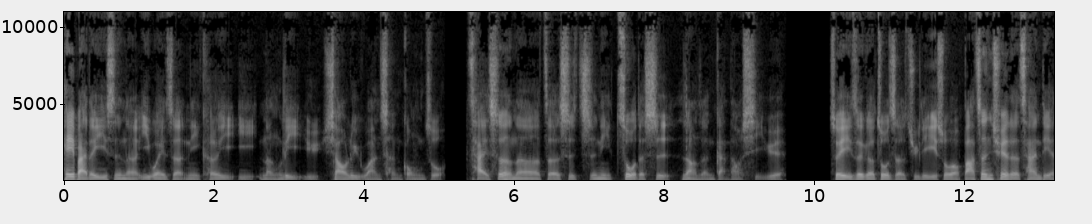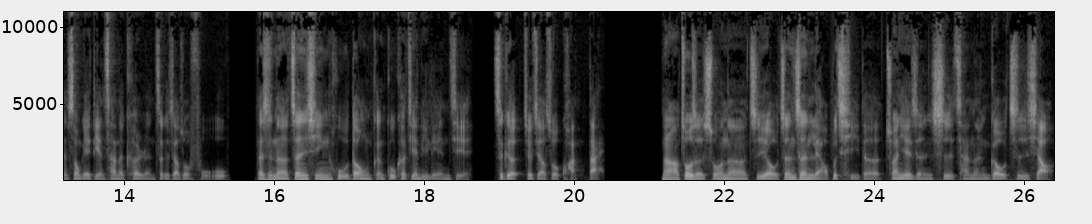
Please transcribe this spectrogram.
黑白的意思呢，意味着你可以以能力与效率完成工作；彩色呢，则是指你做的事让人感到喜悦。所以，这个作者举例说，把正确的餐点送给点餐的客人，这个叫做服务；但是呢，真心互动跟顾客建立连结，这个就叫做款待。那作者说呢，只有真正了不起的专业人士才能够知晓。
